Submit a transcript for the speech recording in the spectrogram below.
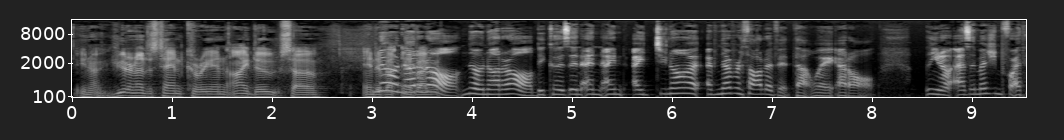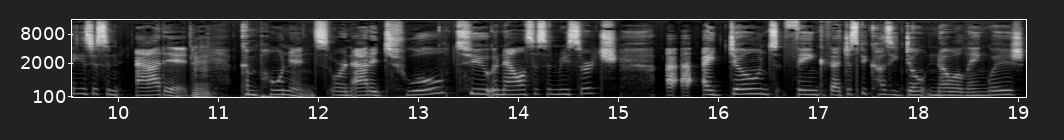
you know, you don't understand Korean, I do, so no, not at all. No, not at all. Because and, and I I do not I've never thought of it that way at all you know, as I mentioned before, I think it's just an added mm. component or an added tool to analysis and research. I, I don't think that just because you don't know a language,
